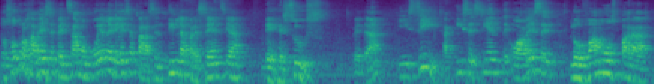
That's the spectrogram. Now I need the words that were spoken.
Nosotros a veces pensamos, voy a la iglesia para sentir la presencia de Jesús, Y sí, aquí se siente, o a veces los vamos para,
